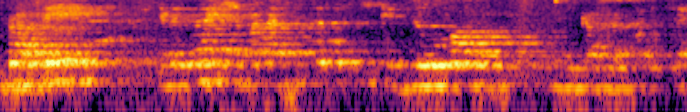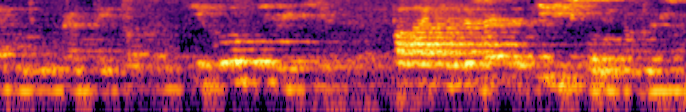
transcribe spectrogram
брати. І ви знаєте, мене це настільки здивувало. Він каже, оце мої брати. Тобто всі хлопці, які в палаті лежать, це всі військові там лежать.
